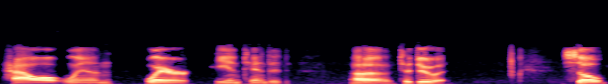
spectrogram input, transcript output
how, when, where he intended uh, to do it. So,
